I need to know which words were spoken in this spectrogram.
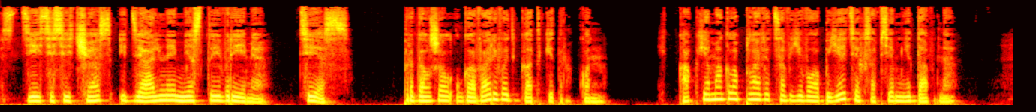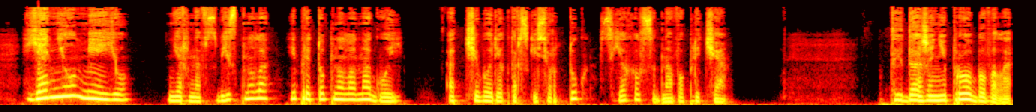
«Здесь и сейчас идеальное место и время. Тес», — продолжал уговаривать гадкий дракон. И как я могла плавиться в его объятиях совсем недавно? «Я не умею!» — нервно взвизгнула и притопнула ногой, отчего ректорский сюртук съехал с одного плеча. «Ты даже не пробовала.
